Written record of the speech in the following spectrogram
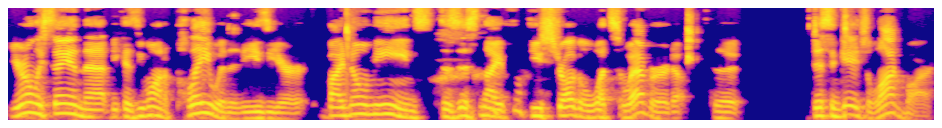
you're only saying that because you want to play with it easier. By no means does this knife, you struggle whatsoever to, to disengage the lock bar.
